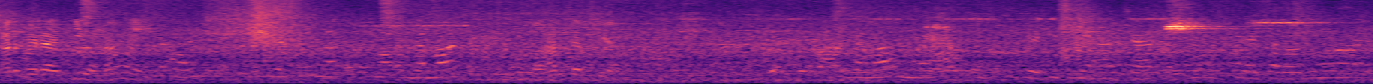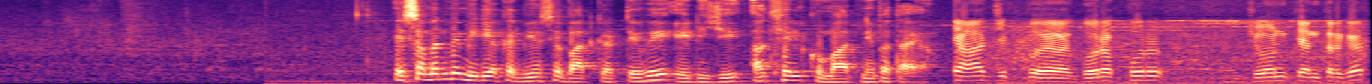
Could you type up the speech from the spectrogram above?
घर में रहती हो ना बाहर कर दिया इस संबंध में मीडिया कर्मियों से बात करते हुए एडीजी अखिल कुमार ने बताया। आज गोरखपुर जोन के अंतर्गत,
